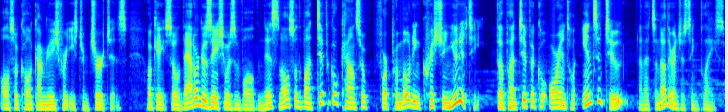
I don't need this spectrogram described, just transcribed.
also called Congregation for Eastern Churches. Okay, so that organization was involved in this, and also the Pontifical Council for Promoting Christian Unity, the Pontifical Oriental Institute, and that's another interesting place.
